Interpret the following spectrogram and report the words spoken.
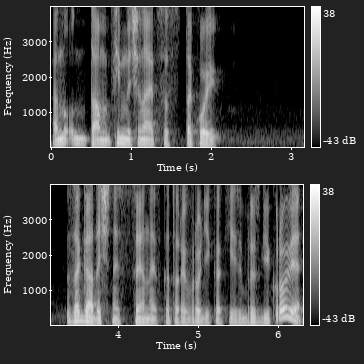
А, ну, там фильм начинается с такой загадочной сцены, в которой вроде как есть брызги крови,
